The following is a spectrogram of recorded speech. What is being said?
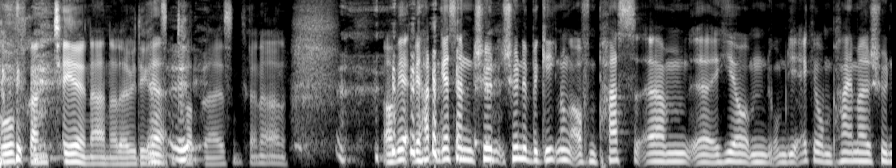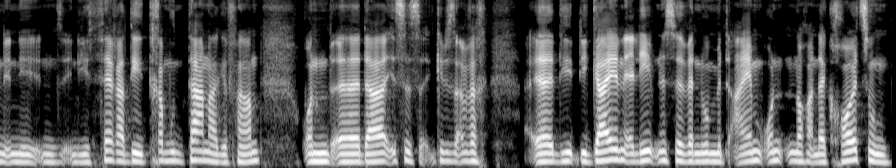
ruf Frank Thelen an oder wie die ganzen ja. Trottel heißen, keine Ahnung. Oh, wir, wir, hatten gestern eine schön, schöne Begegnung auf dem Pass ähm, äh, hier um, um die Ecke, um Palma, schön in die, in, in die Serra di Tramuntana gefahren. Und äh, da ist es, gibt es einfach äh, die, die geilen Erlebnisse, wenn du mit einem unten noch an der Kreuzung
